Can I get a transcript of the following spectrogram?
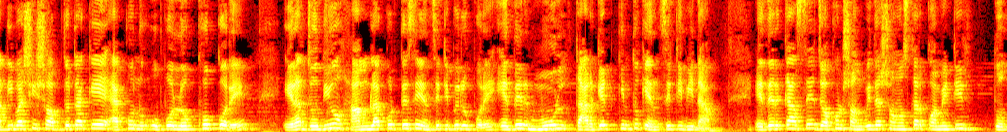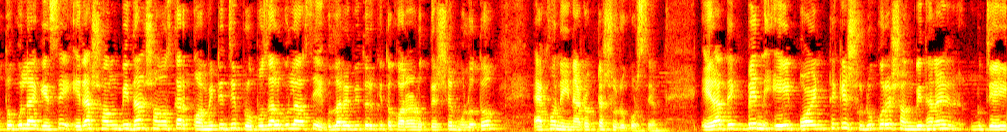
আদিবাসী শব্দটাকে এখন উপলক্ষ করে এরা যদিও হামলা করতেছে এনসিটিভির উপরে, এদের মূল টার্গেট কিন্তু এনসিটিভি না। এদের কাছে যখন সংবিধান সংস্কার কমিটির তথ্যগুলা গেছে, এরা সংবিধান সংস্কার কমিটির যে প্রপোজালগুলো আছে, এগুলার বিতর্কিত করার উদ্দেশ্যে মূলত এখন এই নাটকটা শুরু করছে। এরা দেখবেন এই পয়েন্ট থেকে শুরু করে সংবিধানের যেই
